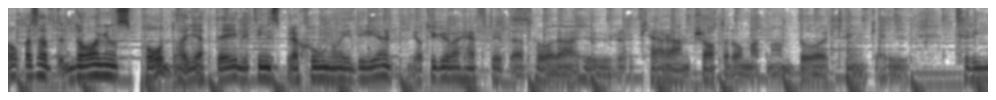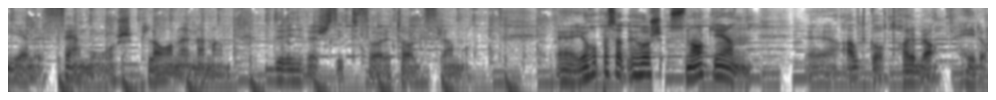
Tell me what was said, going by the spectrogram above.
Jag hoppas att dagens podd har gett dig lite inspiration och idéer. Jag tycker det var häftigt att höra hur Karan pratade om att man bör tänka i tre eller femårsplaner när man driver sitt företag framåt. Eh, jag hoppas att vi hörs snart igen. Eh, allt gott, ha det bra, hej då.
